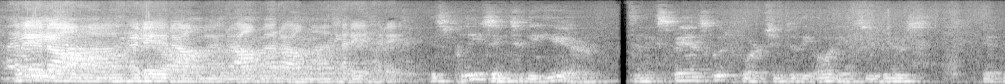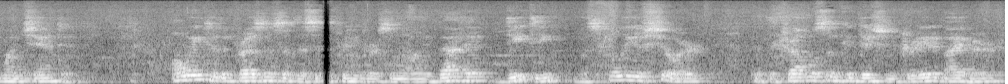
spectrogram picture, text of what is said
Hare Rama Hare Rama Rama Rama Hare Hare. Is pleasing to the ear and expands good fortune to the audience who hears it when chanted. Owing to the presence of the Supreme Personality of Godhead, Aditi was fully assured that the troublesome condition created by her,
